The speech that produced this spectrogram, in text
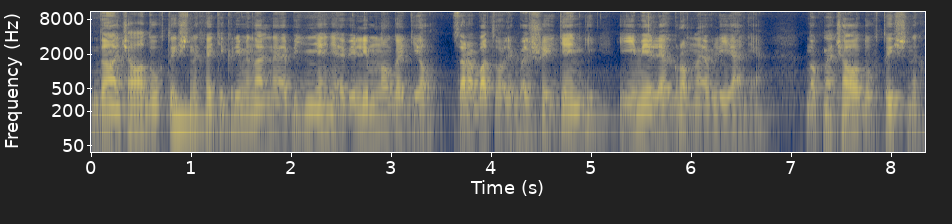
До начала 2000-х эти криминальные объединения вели много дел, зарабатывали большие деньги и имели огромное влияние. Но к началу 2000-х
